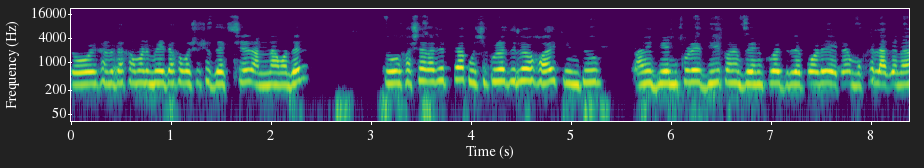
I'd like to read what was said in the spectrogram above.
তো এখানে দেখো আমার মেয়ে দেখো বসে দেখছে রান্না আমাদের। তো শসা গাজরটা কুচি করে দিলেও হয় কিন্তু আমি ব্লেন্ড করে দিই কারণ ব্লেন্ড করে দিলে পরে এটা মুখে লাগে না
